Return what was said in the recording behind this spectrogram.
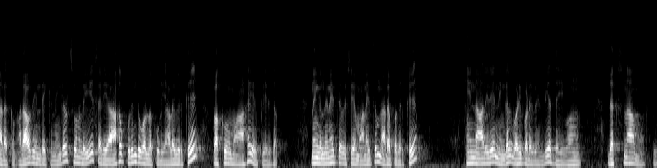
நடக்கும். அதாவது இன்றைக்கு நீங்கள் சூழ்நிலையை சரியாக புரிந்து கொள்ளக்கூடிய அளவிற்கு பக்குவமாக இருப்பீர்கள். நீங்கள் நினைத்த விஷயம் அனைத்தும் நடப்பதற்கு இந்நாளிலே நீங்கள் வழிபட வேண்டிய தெய்வம். தக்ஷணாமூர்த்தி.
